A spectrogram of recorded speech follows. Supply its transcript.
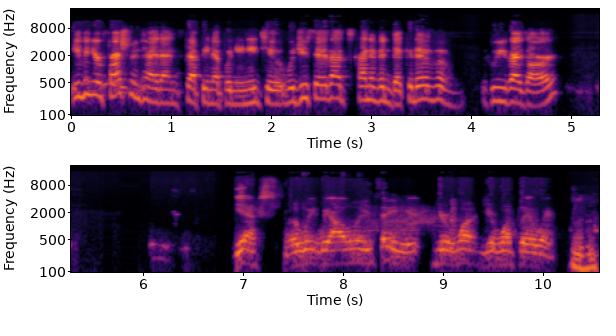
even your freshman tight end stepping up when you need to. Would you say that's kind of indicative of who you guys are? Yes, we, we always say you're one you're one play away. Mhm.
